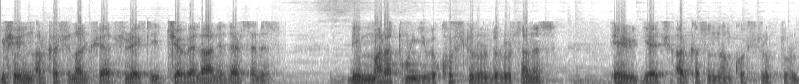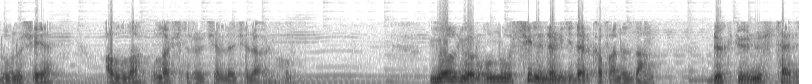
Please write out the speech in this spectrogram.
Bir şeyin arkasına düşer, sürekli cevelan ederseniz, bir maraton gibi koşturur durursanız, er geç arkasından koşturup durduğunuz şeye Allah ulaştırır Celle Celaluhu. Yol yorgunluğu silinir gider kafanızdan. Döktüğünüz ter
